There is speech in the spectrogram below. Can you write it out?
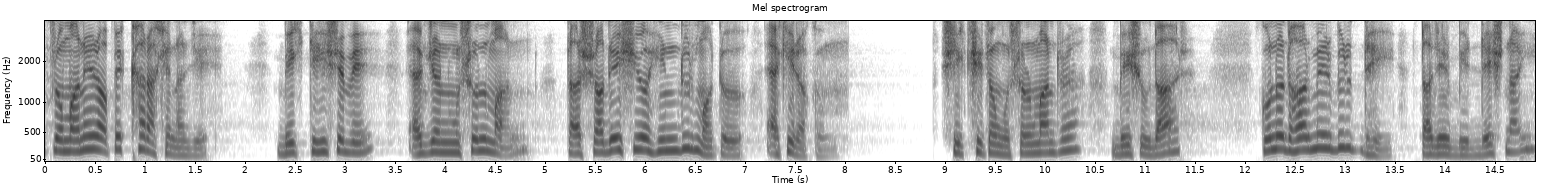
প্রমাণের অপেক্ষা রাখে না যে ব্যক্তি হিসেবে একজন মুসলমান তার স্বদেশীয় হিন্দুর মতো একই রকম। শিক্ষিত মুসলমানরা বেশ উদার, কোনো ধর্মের বিরুদ্ধেই তাদের বিদ্বেষ নাই।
